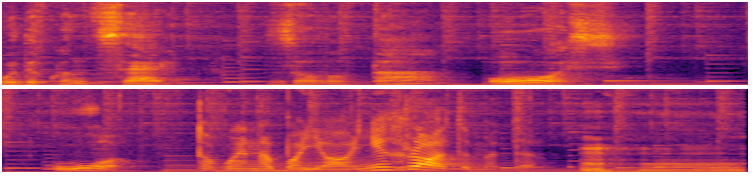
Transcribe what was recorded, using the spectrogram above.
буде концерт Золота осінь. О, то ви на баяні гратимете. Угу.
